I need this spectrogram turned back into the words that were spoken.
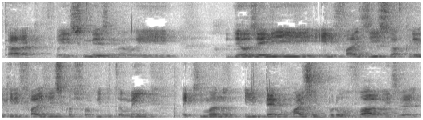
Caraca, foi isso mesmo, meu. E Deus, ele, ele faz isso, eu creio que ele faz isso com a sua vida também. É que, mano, ele pega o mais improváveis, velho.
